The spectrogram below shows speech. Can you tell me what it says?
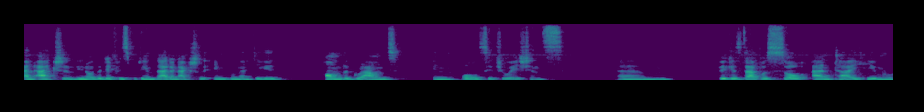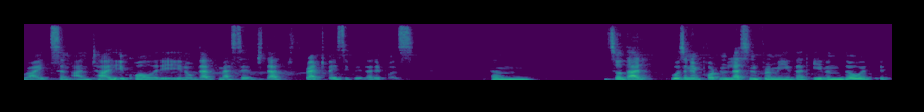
and actually you know the difference between that and actually implementing it on the ground in all situations. Um, because that was so anti-human rights and anti-equality you know that message that threat basically that it was. Um, so that was an important lesson for me that even though it, it,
